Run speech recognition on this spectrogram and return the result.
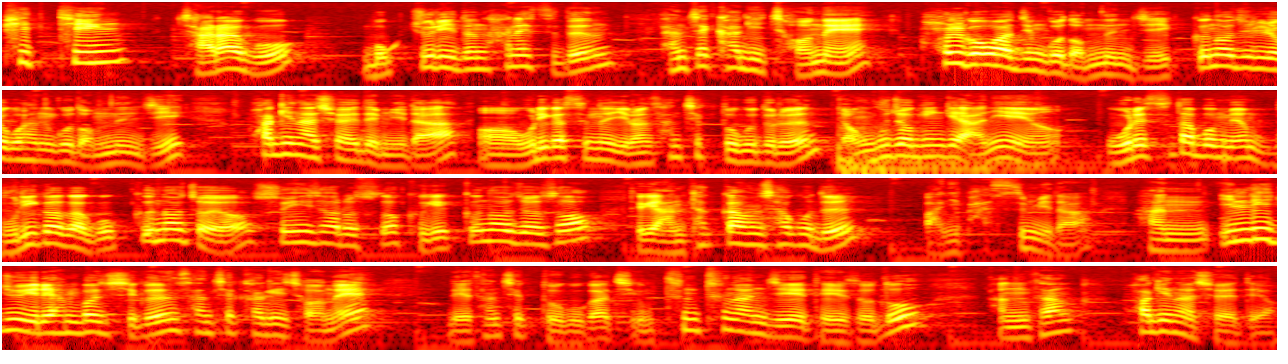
피팅 잘하고 목줄이든 하네스든 산책하기 전에 헐거워진 곳 없는지 끊어지려고 하는 곳 없는지 확인하셔야 됩니다. 어, 우리가 쓰는 이런 산책 도구들은 영구적인 게 아니에요. 오래 쓰다 보면 무리가 가고 끊어져요. 수의사로서 그게 끊어져서 되게 안타까운 사고들 많이 봤습니다. 한 1, 2주일에 한 번씩은 산책하기 전에 내 산책 도구가 지금 튼튼한지에 대해서도 항상 확인하셔야 돼요.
